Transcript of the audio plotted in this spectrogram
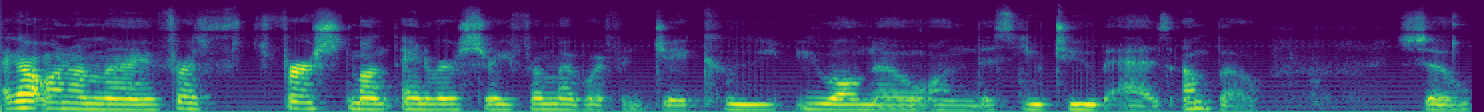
I got one on my first first month anniversary from my boyfriend Jake, who you all know on this YouTube as Umpoe. So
